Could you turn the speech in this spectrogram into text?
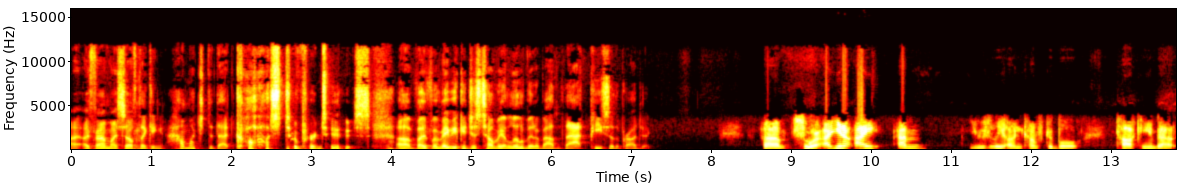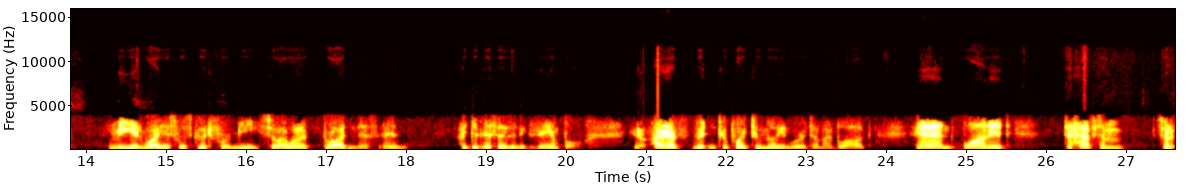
I, found myself thinking how much did that cost to produce? Uh, but, but maybe you could just tell me a little bit about that piece of the project. Um, sure. I, you know I I'm usually uncomfortable talking about me and why this was good for me so I want to broaden this and I did this as an example. You know, I have written 2.2 million words on my blog, and wanted to have some sort of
